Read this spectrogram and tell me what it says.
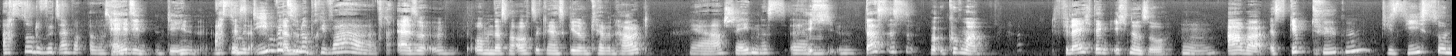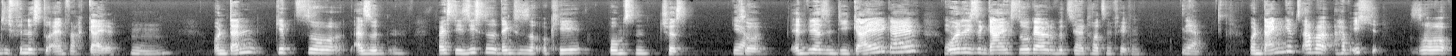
Ach so, du willst einfach. Was Hä, den, den. Ach so, es- mit ihm willst also, du nur privat. Also, äh, um das mal aufzuklären, es geht um Kevin Hart. Ja, Shaden ist. Ähm, Ich, das ist, guck mal, vielleicht denke ich nur so, hm, aber es gibt Typen, die siehst du und die findest du einfach geil. hm. Und dann gibt's so, also, weißt du, die siehst du, denkst du so, okay, bumsen, tschüss. Ja. So, entweder sind die geil, geil, Ja. oder die sind gar nicht so geil, du würdest sie halt trotzdem ficken. Ja. Und dann gibt's aber, habe ich so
